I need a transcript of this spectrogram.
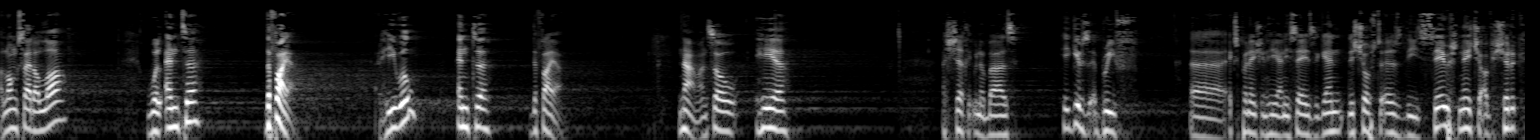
alongside Allah will enter the fire. He will enter the fire. Now, and so here, Sheikh Ibn Baz, he gives a brief uh, explanation here and he says again, this shows to us the serious nature of shirk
